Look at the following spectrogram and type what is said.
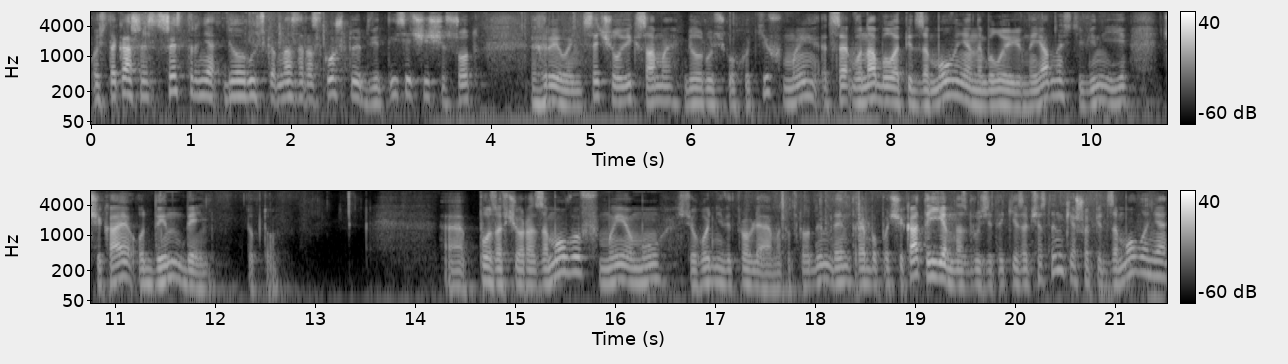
Ось така шес- шестерня білоруська в нас зараз коштує 2600 гривень. Це чоловік саме білоруську хотів. Ми, це, вона була під замовлення, не було її в наявності. Він її чекає один день. Тобто позавчора замовив, ми йому сьогодні відправляємо. Тобто один день треба почекати. Є в нас, друзі, такі запчастинки, що під замовлення.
